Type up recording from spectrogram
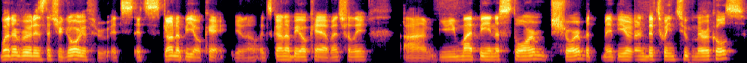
whatever it is that you're going through it's it's gonna be okay you know? It's gonna be okay eventually. Um you might be in a storm sure but maybe you're in between two miracles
